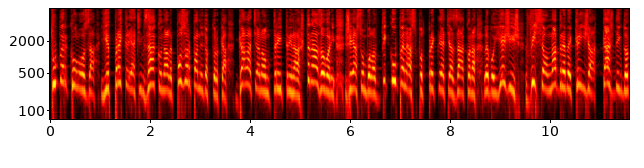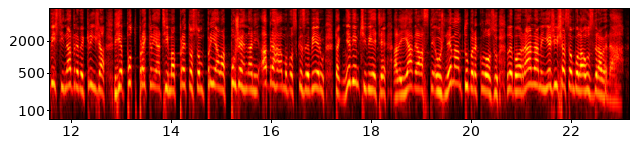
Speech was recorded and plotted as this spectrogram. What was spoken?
tuberkulóza je prekliatím zákona, ale pozor, pani doktorka, Galatianom 3, 13, 14 hovorí, že ja som bola vykúpená spod prekliatia zákona, lebo Ježíš vysel na dreve kríža. Každý, kto vysí na dreve kríža, je pod prekliatím a preto som prijala požehnanie Abrahámovo skrze vieru. Tak neviem, či viete, ale ja vlastne už nemám tuberkulózu, lebo ranami Ježíša som bola uzdravená.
